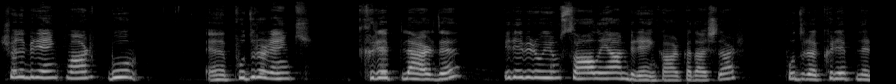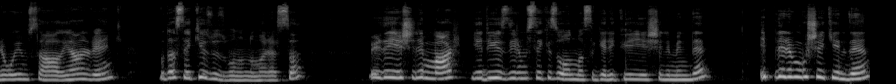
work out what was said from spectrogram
Şöyle bir renk var. Bu e, pudra renk kreplerde birebir uyum sağlayan bir renk arkadaşlar. Pudra kreplere uyum sağlayan renk. Bu da 800 bunun numarası. Bir de yeşilim var. 728 olması gerekiyor yeşiliminde. İplerim bu şekilde.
